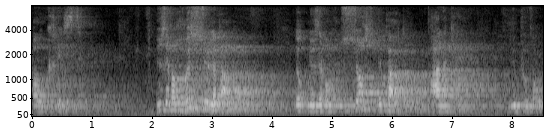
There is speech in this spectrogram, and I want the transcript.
en Christ, nous avons reçu le pardon. Donc nous avons une source de pardon par laquelle nous pouvons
